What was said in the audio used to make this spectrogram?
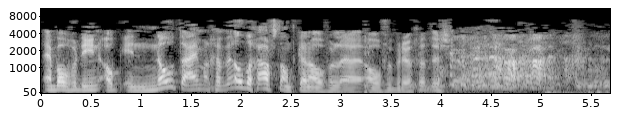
En bovendien ook in no time een geweldige afstand kan over, overbruggen. Dus.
